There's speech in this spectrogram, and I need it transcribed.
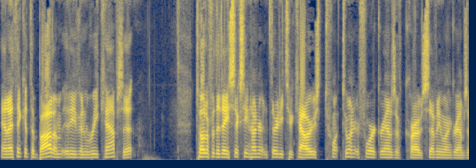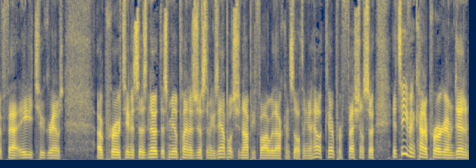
And I think at the bottom, it even recaps it. Total for the day 1,632 calories, 204 grams of carbs, 71 grams of fat, 82 grams of protein. It says, note this meal plan is just an example. It should not be followed without consulting a healthcare professional. So it's even kind of programmed in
